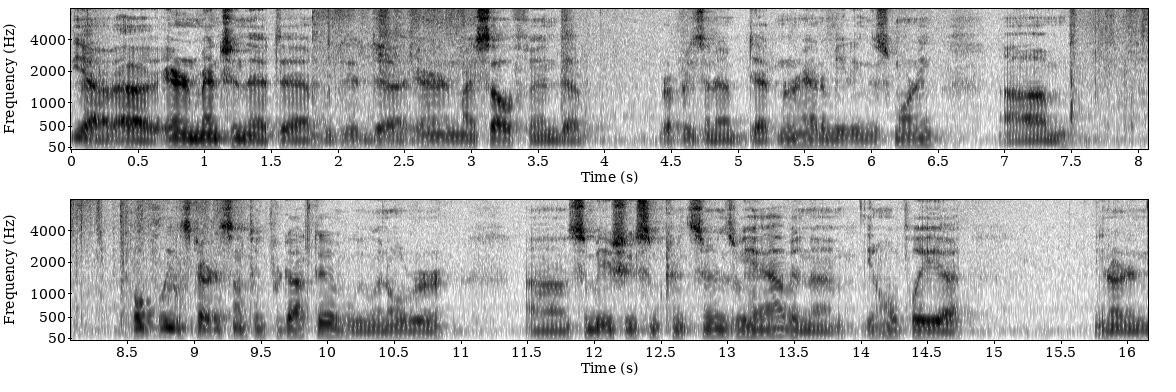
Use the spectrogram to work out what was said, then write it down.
Yeah, uh, Aaron mentioned that uh, we did, uh, Aaron, myself, and uh, Representative Dettmer had a meeting this morning. Um, Hopefully, it started something productive. We went over uh, some issues, some concerns we have, and, um, you know, hopefully, uh, you know, in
